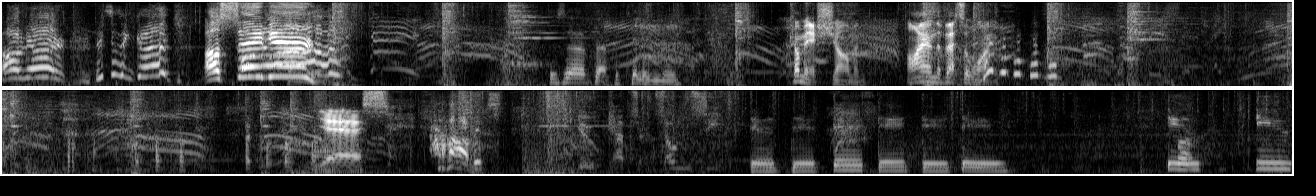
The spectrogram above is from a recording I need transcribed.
Oh no! This isn't good! I'll save you! Deserve that for killing me. Come here, shaman. I am the better one. Yes. Haha, bitch! You captured Zone C. Do do do do do do. Do do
